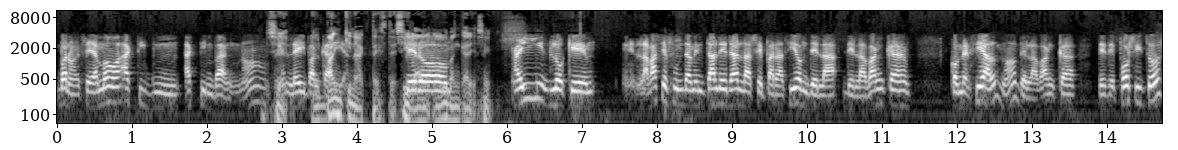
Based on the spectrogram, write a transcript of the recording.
bueno, se llamó Acting, Acting Bank, ¿no? Sí, Ley bancaria. El Banking Act este, sí, Pero- la ley bancaria, sí. Ahí lo que la base fundamental era la separación de la de la banca comercial, ¿no? De la banca de depósitos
